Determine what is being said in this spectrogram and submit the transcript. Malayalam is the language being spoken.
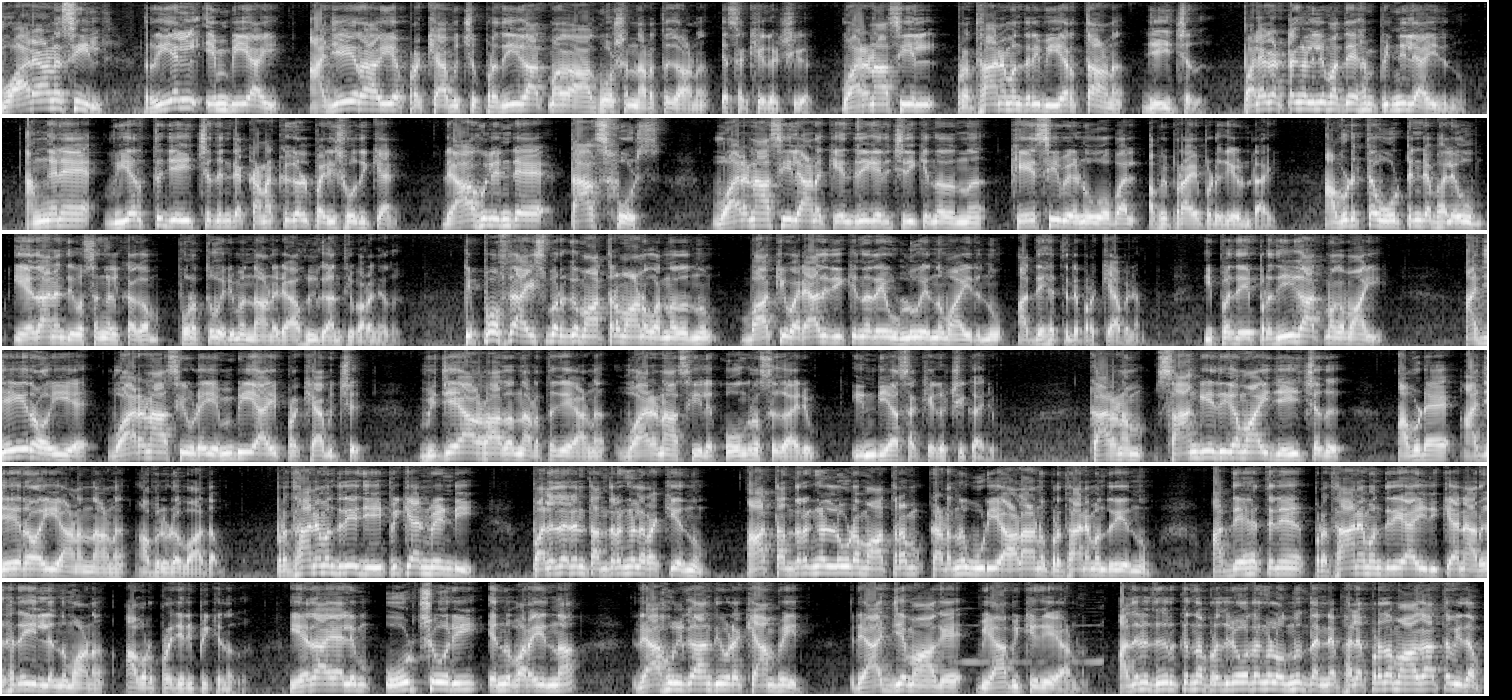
വാരാണസിയിൽ റിയൽ എം ആയി അജയ് റായിയെ പ്രഖ്യാപിച്ച് പ്രതീകാത്മക ആഘോഷം നടത്തുകയാണ് സഖ്യകക്ഷികൾ വാരണാസിയിൽ പ്രധാനമന്ത്രി വിയർത്താണ് ജയിച്ചത്. പല ഘട്ടങ്ങളിലും അദ്ദേഹം പിന്നിലായിരുന്നു. അങ്ങനെ വിയർത്ത് ജയിച്ചതിന്റെ കണക്കുകൾ പരിശോധിക്കാൻ രാഹുലിന്റെ ടാസ്ക് ഫോഴ്സ് വാരണാസിയിലാണ് കേന്ദ്രീകരിച്ചിരിക്കുന്നതെന്ന് കെ സി വേണുഗോപാൽ അഭിപ്രായപ്പെടുകയുണ്ടായി. അവിടുത്തെ വോട്ടിന്റെ ഫലവും ഏതാനും ദിവസങ്ങൾക്കകം പുറത്തു വരുമെന്നാണ് രാഹുൽ ഗാന്ധി പറഞ്ഞത്. ടിപ്പ് ഓഫ് ദ ഐസ്ബർഗ് മാത്രമാണ് വന്നതെന്നും ബാക്കി വരാതിരിക്കുന്നതേ ഉള്ളൂ എന്നുമായിരുന്നു അദ്ദേഹത്തിന്റെ പ്രഖ്യാപനം. ഇപ്പതേ പ്രതീകാത്മകമായി അജയ് റോയിയെ വാരണാസിയുടെ എം ആയി പ്രഖ്യാപിച്ച് വിജയാഹ്ലാദം നടത്തുകയാണ് വാരണാസിയിലെ കോൺഗ്രസ്സുകാരും ഇന്ത്യ സഖ്യകക്ഷിക്കാരും. കാരണം സാങ്കേതികമായി ജയിച്ചത് അവിടെ അജയ് റോയി ആണെന്നാണ് അവരുടെ വാദം. പ്രധാനമന്ത്രിയെ ജയിപ്പിക്കാൻ വേണ്ടി പലതരം തന്ത്രങ്ങൾ ഇറക്കിയെന്നും ആ തന്ത്രങ്ങളിലൂടെ മാത്രം കടന്നുകൂടിയ ആളാണ് പ്രധാനമന്ത്രിയെന്നും അദ്ദേഹത്തിന് പ്രധാനമന്ത്രിയായിരിക്കാൻ അർഹതയില്ലെന്നുമാണ് അവർ പ്രചരിപ്പിക്കുന്നത്. ഏതായാലും വോട്ട് ചോരി എന്ന് പറയുന്ന രാഹുൽ ഗാന്ധിയുടെ ക്യാമ്പയിൻ രാജ്യമാകെ വ്യാപിക്കുകയാണ്. അതിന് തീർക്കുന്ന പ്രതിരോധങ്ങളൊന്നും തന്നെ ഫലപ്രദമാകാത്ത വിധം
